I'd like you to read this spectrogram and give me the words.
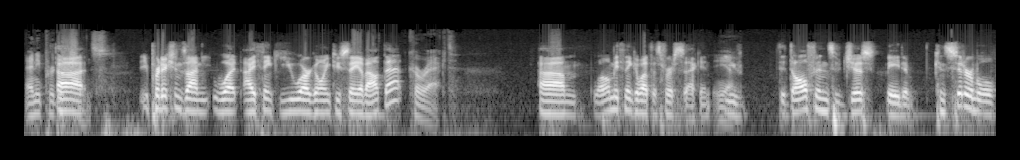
Any predictions? Predictions on what I think you are going to say about that? Correct. Um, well, let me think about this for a second. Yeah. You've, the Dolphins have just made a considerable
